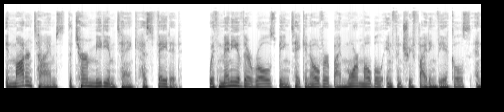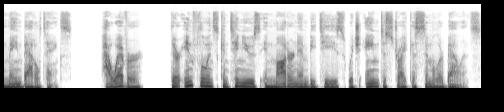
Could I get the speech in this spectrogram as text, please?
In modern times, the term medium tank has faded, with many of their roles being taken over by more mobile infantry fighting vehicles and main battle tanks. However, their influence continues in modern MBTs which aim to strike a similar balance.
